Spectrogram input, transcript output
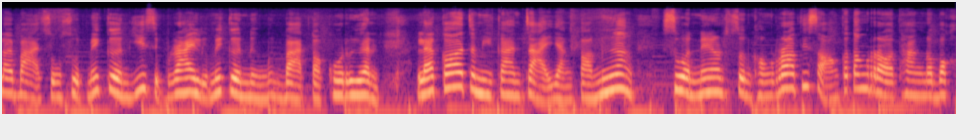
500 บาท สูงสุดไม่เกิน 20 ไร่หรือไม่เกิน 10,000 บาทต่อครัวเรือน และก็จะมีการจ่ายอย่างต่อเนื่องส่วนในส่วนของรอบที่ 2 ก็ต้องรอทางนบข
